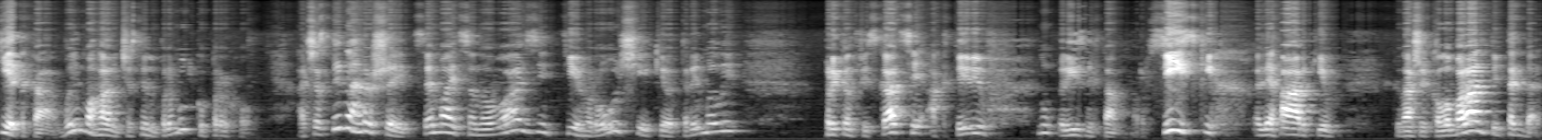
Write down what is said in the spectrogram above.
Є така вимога, він частину прибутку перерахував. А частина грошей це мається на увазі ті гроші, які отримали при конфіскації активів ну, різних там російських олігархів, наших колаборантів і так далі.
